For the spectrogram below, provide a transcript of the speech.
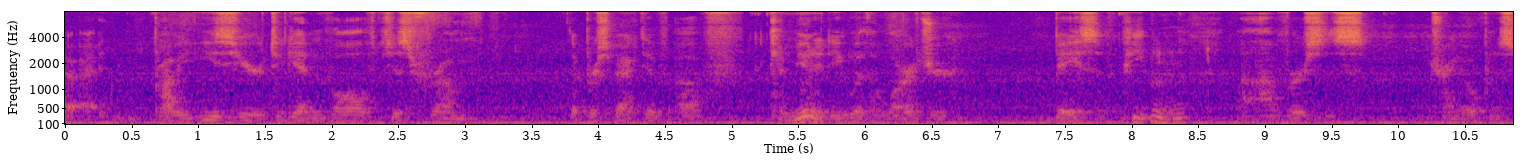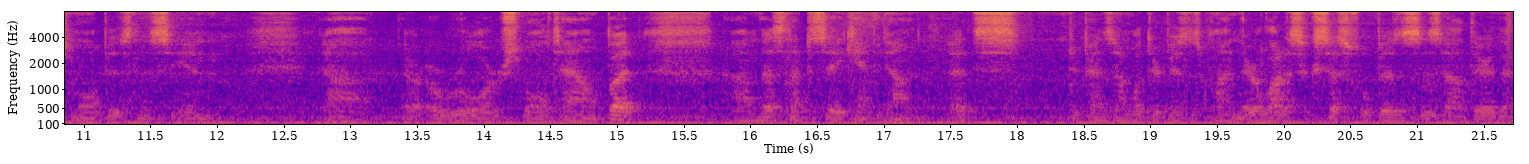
uh, probably easier to get involved just from the perspective of community with a larger base of people Mhm. uh, versus trying to open a small business in uh, a, a rural or small town. But um, that's not to say it can't be done. That's depends on what their business plan. There are a lot of successful businesses out there that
